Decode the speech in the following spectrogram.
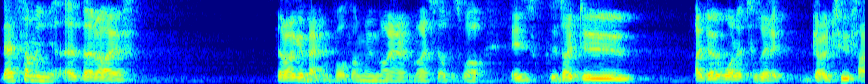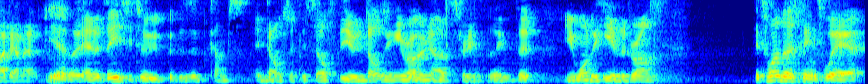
that's something uh, that I've that I go back and forth on with my myself as well. Is because I do I don't want it to let it go too far down that. Yeah. and it's easy to because it becomes indulgent yourself. That you're indulging your own artistry, things that you want to hear the drums. It's one of those things where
